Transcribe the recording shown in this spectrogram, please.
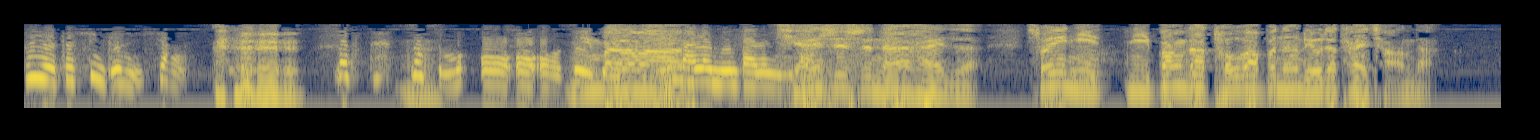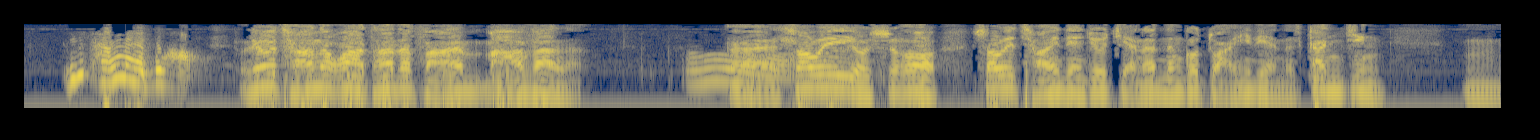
对呀、他性格很像。那那怎么？哦哦哦，明白了吗明白了，明白了。前世是男孩子，所以你你帮他头发不能留的太长的，留长的还不好。留长的话他的反而麻烦了。哦。呃，稍微有时候稍微长一点就剪了，能够短一点的，干净。嗯，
